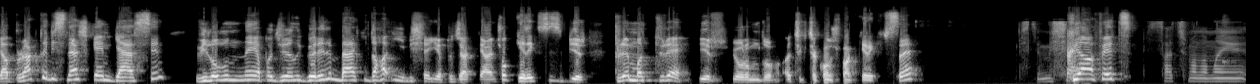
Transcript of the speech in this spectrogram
Ya bırak da bir Snatch Game gelsin. Willow'un ne yapacağını görelim. Belki daha iyi bir şey yapacak yani. Çok gereksiz bir, prematüre bir yorumdu açıkça konuşmak gerekirse. İşte Michel... Kıyafet saçmalamayı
